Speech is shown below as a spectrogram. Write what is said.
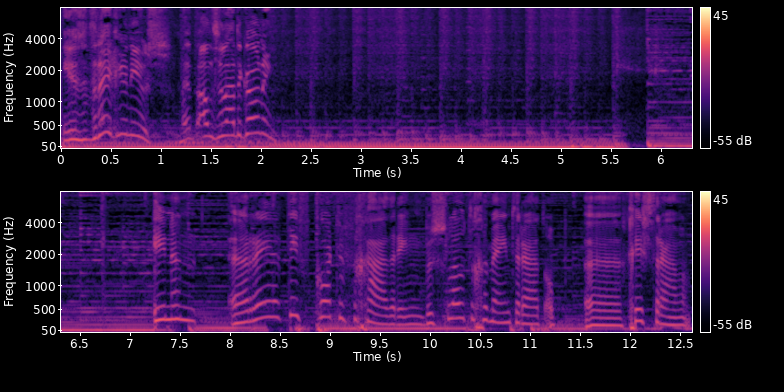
Hier is het regionieuws met Angela de Koning. In een relatief korte vergadering besloot de gemeenteraad op eh, gisteravond...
